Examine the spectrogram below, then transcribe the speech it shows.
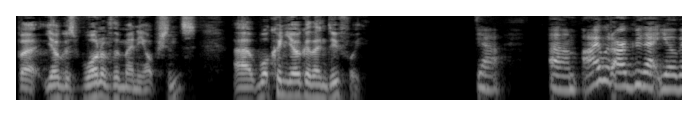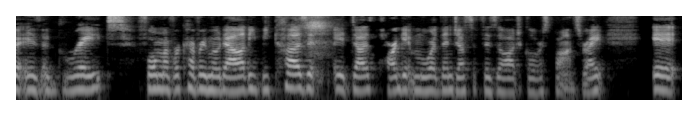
but yoga's one of the many options. Uh, what can yoga then do for you? Yeah. Um, I would argue that yoga is a great form of recovery modality because it, it does target more than just a physiological response, right? It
